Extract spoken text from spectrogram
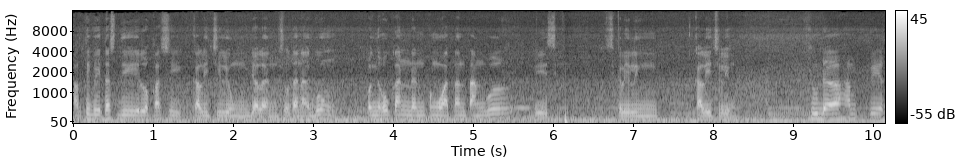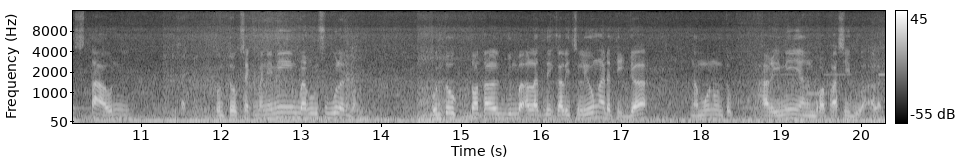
Aktivitas di lokasi Kali Ciliwung Jalan Sultan Agung, pengerukan dan penguatan tanggul di sekeliling Kali Ciliwung. Sudah hampir setahun. Untuk segmen ini baru sebulan, Bang. Untuk total jumlah alat di Kali Ciliwung ada tiga, namun untuk hari ini yang beroperasi dua alat.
